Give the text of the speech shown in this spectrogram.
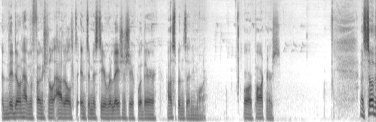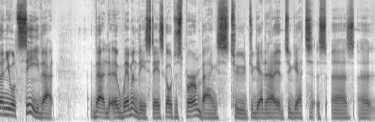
they don't have a functional adult intimacy or relationship with their husbands anymore or partners. And so then you will see that that uh, women these days go to sperm banks to to get uh, to get uh, uh,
